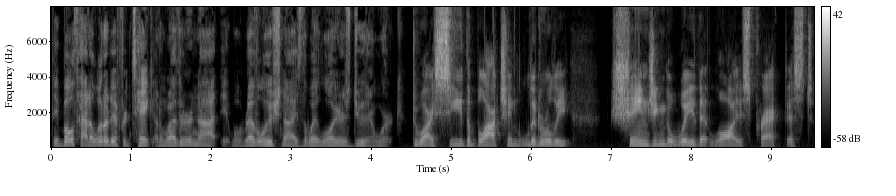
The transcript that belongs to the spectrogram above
they both had a little different take on whether or not it will revolutionize the way lawyers do their work. Do I see the blockchain literally changing the way that law is practiced?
